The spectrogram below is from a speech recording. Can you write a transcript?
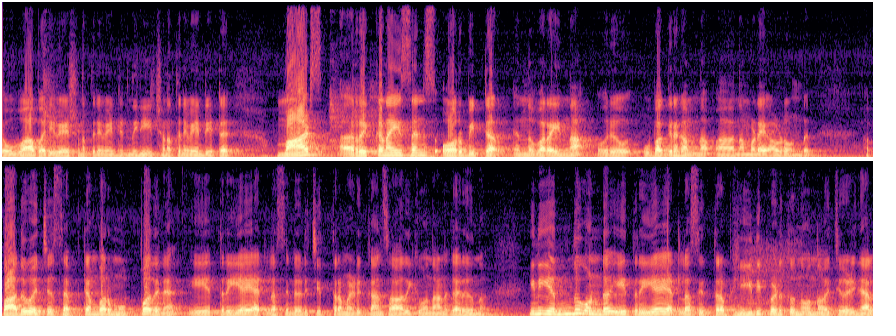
ചൊവ്വ പരിവേഷണത്തിന് വേണ്ടി നിരീക്ഷണത്തിന് വേണ്ടിയിട്ട് മാർസ് റിക്കണൈസൻസ് ഓർബിറ്റർ എന്ന് പറയുന്ന ഒരു ഉപഗ്രഹം നമ്മുടെ അവിടെ ഉണ്ട്. അപ്പോൾ അത് വെച്ച് സെപ്റ്റംബർ മുപ്പതിന് ഈ ത്രീ ഐ അറ്റ്ലസിന്റെ ഒരു ചിത്രം എടുക്കാൻ സാധിക്കുമെന്നാണ് കരുതുന്നത്. ഇനി എന്തുകൊണ്ട് ഈ ത്രീ ഐ അറ്റ്ലസ് ഇത്ര ഭീതിപ്പെടുത്തുന്നു എന്ന് വെച്ച് കഴിഞ്ഞാൽ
